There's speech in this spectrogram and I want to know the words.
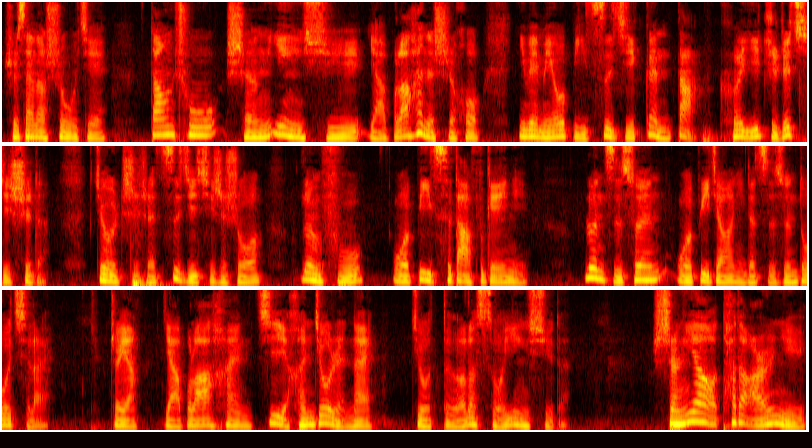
十三到十五节，当初神应许亚伯拉罕的时候，因为没有比自己更大可以指着启示的，就指着自己启示说：“论福，我必赐大福给你；论子孙，我必叫你的子孙多起来。”这样，亚伯拉罕既恒久忍耐，就得了所应许的。神要他的儿女。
